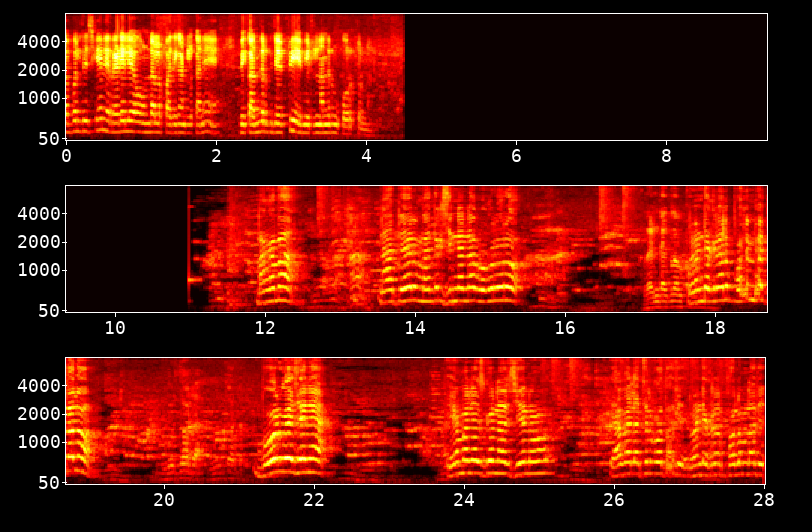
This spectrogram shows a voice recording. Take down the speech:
డబ్బులు తీసుకొని రెడీలో ఉండాలి పది గంటలకని మీకు అందరికి చెప్పి వీటిని అందరిని కోరుతున్నాను. మంగమ్మ నా పేరు మంత్రి చిన్నన్న ఒకరూరు రెండు ఎకరాల పొలం. రెండు ఎకరాల పొలం పెడతాను. బోరు వేసానే. ఏమని వేసుకున్నా చేను? యాభై లక్షలు పోతుంది. రెండు ఎకరాల పొలం నాది.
